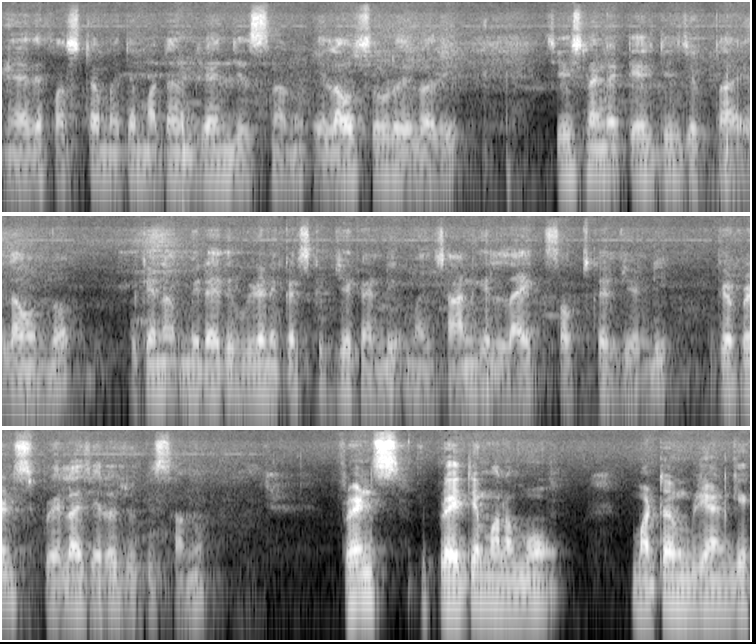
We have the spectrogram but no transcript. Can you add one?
నేనైతే ఫస్ట్ టైం అయితే మటన్ బిర్యానీ చేస్తున్నాను. ఎలా వస్తుందో కూడా తెలియదు చేసినాక టేస్ట్ చేసి చెప్తా ఎలా ఉందో. ఓకేనా? మీరైతే వీడియోని ఎక్కడ స్కిప్ చేయకండి. మన ఛానల్కి లైక్ సబ్స్క్రైబ్ చేయండి. ఓకే ఫ్రెండ్స్ ఇప్పుడు ఎలా చేయాలో చూపిస్తాను. ఫ్రెండ్స్ ఇప్పుడైతే మనము మటన్ బిర్యానీకి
